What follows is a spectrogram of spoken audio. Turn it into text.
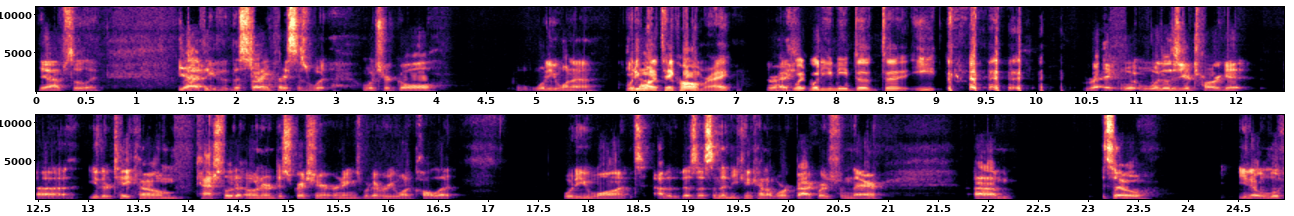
Yeah, absolutely. Yeah, I think the starting place is what what's your goal? What do you want to? what do you want to take home right Right, Like, what, what do you need to to eat right. What what is your target? Uh, either take home, cash flow to owner, discretionary earnings, whatever you want to call it. What do you want out of the business, and then you can kind of work backwards from there. Um, so, you know, look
